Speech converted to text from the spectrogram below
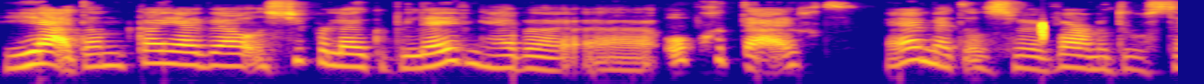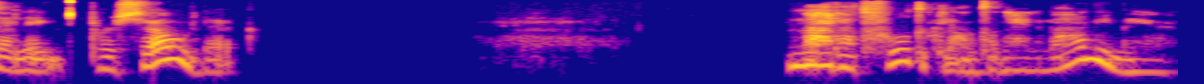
ja, dan kan jij wel een superleuke beleving hebben uh, opgetuigd hè, met onze warme doelstelling persoonlijk. Maar dat voelt de klant dan helemaal niet meer.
